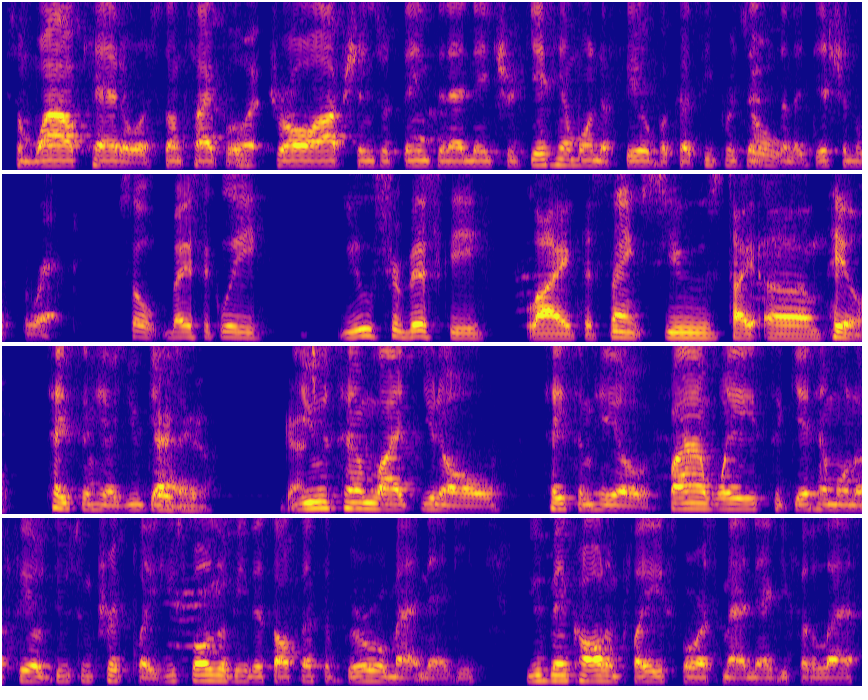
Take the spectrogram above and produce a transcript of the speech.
some wildcat or some type of draw options or things in that nature. Get him on the field because he presents so, an additional threat. So basically, use Trubisky like the Saints use ty- um, Hill. Taysom Hill, you got Taysom it. Hill. Gotcha. Use him like, you know, Taysom Hill. Find ways to get him on the field. Do some trick plays. You're supposed to be this offensive guru, Matt Nagy. You've been calling plays for us, Matt Nagy, for the last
